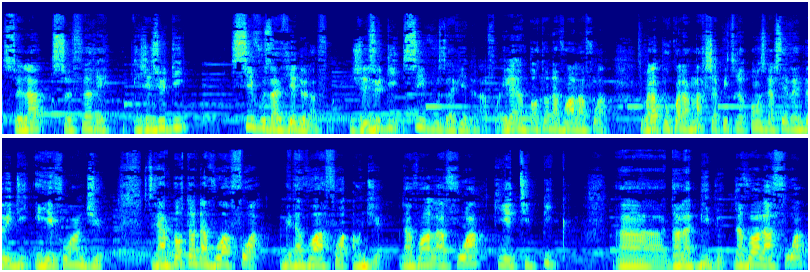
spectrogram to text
cela se ferait. Et Jésus dit, si vous aviez de la foi. Jésus dit, si vous aviez de la foi. Il est important d'avoir la foi. Voilà pourquoi dans Marc chapitre 11, verset 22, il dit, ayez foi en Dieu. C'est important d'avoir foi mais d'avoir foi en Dieu, d'avoir la foi qui est typique euh, dans la Bible, d'avoir la foi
